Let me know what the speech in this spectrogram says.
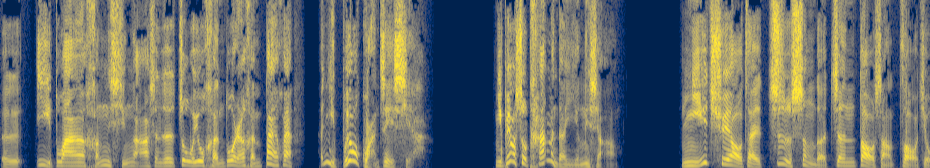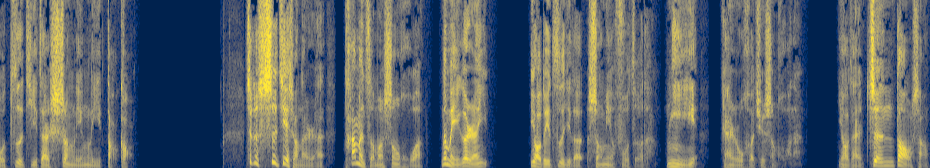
呃异端横行啊，甚至周围有很多人很败坏。哎你不要管这些，你不要受他们的影响，你却要在至圣的真道上造就自己，在圣灵里祷告。这个世界上的人。他们怎么生活？那每个人要对自己的生命负责的。你该如何去生活呢？要在真道上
